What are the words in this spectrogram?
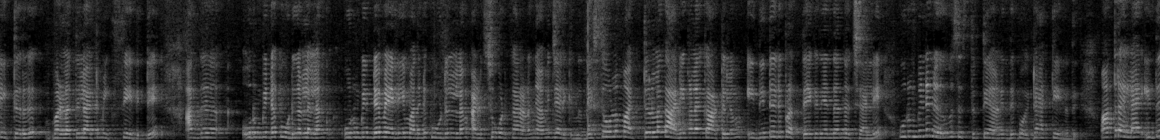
ലിറ്റർ വെള്ളത്തിലായിട്ട് മിക്സ് ചെയ്തിട്ട് അത് ഉറുമ്പിന്റെ കൂടുകളിലെല്ലാം ഉറുമ്പിന്റെ മേലെയും അതിന്റെ കൂടുതലെല്ലാം അടിച്ചു കൊടുക്കാനാണ് ഞാൻ വിചാരിക്കുന്നത്. ലൈസോളും മറ്റുള്ള കാര്യങ്ങളെക്കാട്ടിലും ഇതിന്റെ ഒരു പ്രത്യേകത എന്താന്ന് വെച്ചാൽ ഉറുമ്പിന്റെ നെർവ് സിസ്റ്റത്തെയാണ് ഇത് പോയിട്ട് ആക്ട് ചെയ്യുന്നത്. മാത്രമല്ല ഇത്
